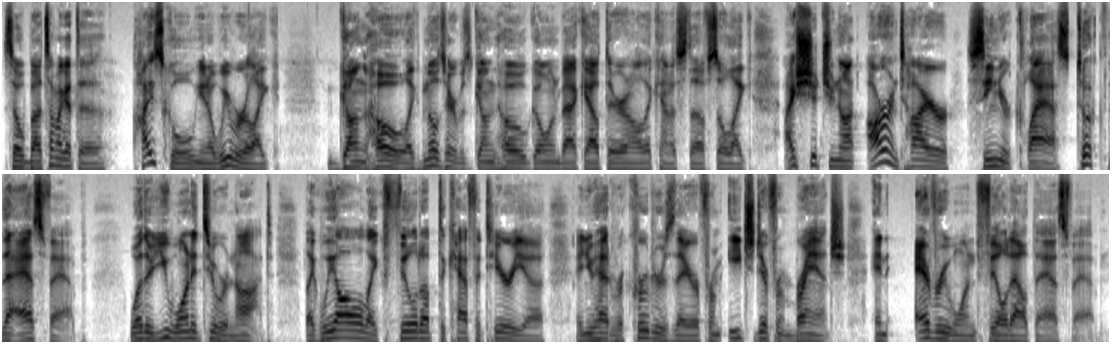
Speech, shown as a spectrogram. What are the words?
so by the time I got to high school, you know, we were like gung ho, like, military was gung ho going back out there and all that kind of stuff. So, like, I shit you not, our entire senior class took the ASVAB whether you wanted to or not. Like we all like filled up the cafeteria and you had recruiters there from each different branch and everyone filled out the ASVAB.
